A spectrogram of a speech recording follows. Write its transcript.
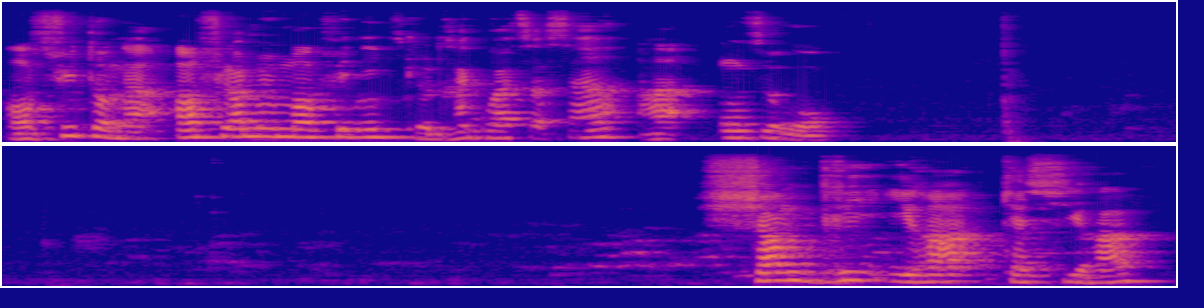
Ensuite, on a Enflammement Phoenix, le dragon assassin, à 11 euros. Shangri-Ira Kashira,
